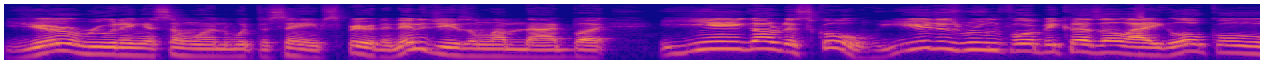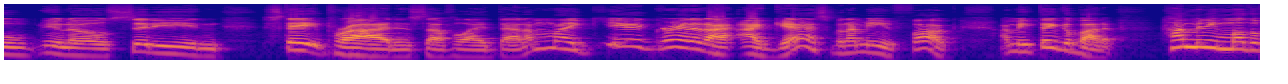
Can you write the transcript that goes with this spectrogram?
you're rooting at someone with the same spirit and energy as alumni, but you ain't go to the school. You're just rooting for it because of like local, you know, city and state pride and stuff like that. I'm like, yeah, granted, I, I guess, but I mean, fuck. I mean, think about it. How many mother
